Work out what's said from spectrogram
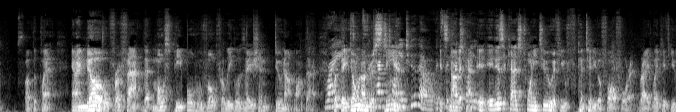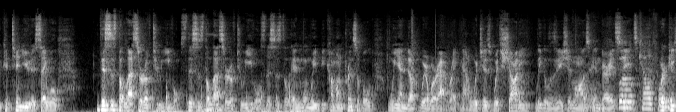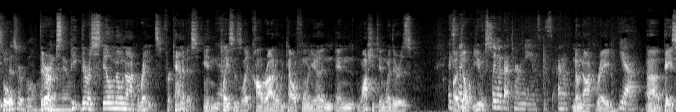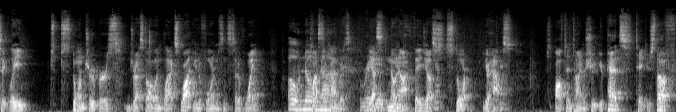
of the plant. And I know for a fact that most people who vote for legalization do not want that. Right. But they don't it's understand. Catch 22, though. It's, It's not a catch catch. 20 It, it is a catch twenty two if you f- continue to fall for it, right? Like if you continue to say, "Well, this is the lesser of two evils. This is the lesser of two evils. This is the." And when we become unprincipled, we end up where we're at right now, which is with shoddy legalization laws in various Well, states. California where people- is miserable. There are mean, s- they're- there are still no knock rates for cannabis in Yeah. places like Colorado and California and, and Washington, where there is explain, adult use. Explain what that term means, because I don't. no knock rate. Yeah. uh, basically stormtroopers dressed all in black SWAT uniforms instead of white oh no, plastic not helmets. Raid. Yes, no Yes. knock. They just Yep. storm your house. Oftentimes, shoot your pets, take your stuff,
